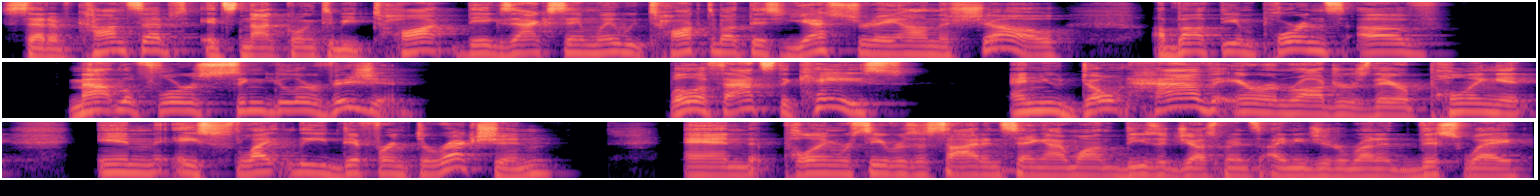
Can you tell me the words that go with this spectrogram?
set of concepts. It's not going to be taught the exact same way. We talked about this yesterday on the show about the importance of Matt LaFleur's singular vision. Well, if that's the case, and you don't have Aaron Rodgers there pulling it in a slightly different direction and pulling receivers aside and saying, I want these adjustments, I need you to run it this way,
